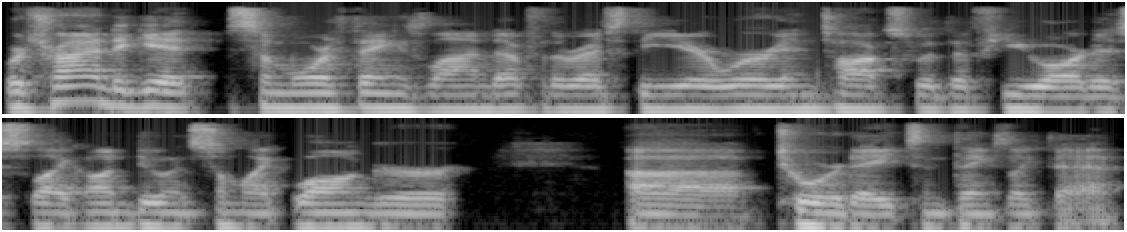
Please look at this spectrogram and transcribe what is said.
we're trying to get some more things lined up for the rest of the year. We're in talks with a few artists like on doing some like longer uh tour dates and things like that.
